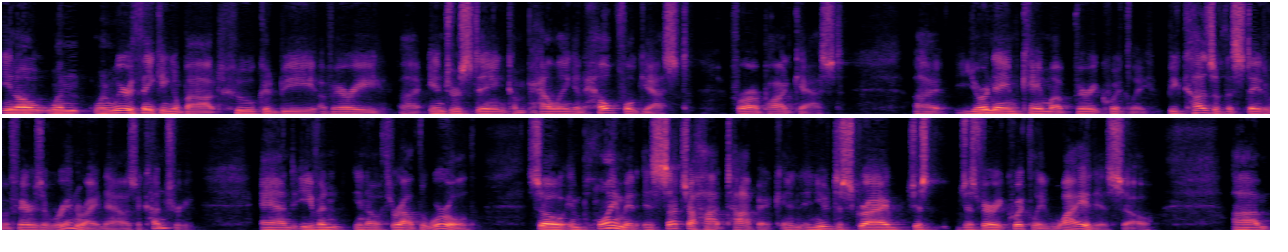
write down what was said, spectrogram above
you know, when when we were thinking about who could be a very uh, interesting, compelling, and helpful guest for our podcast, uh, your name came up very quickly because of the state of affairs that we're in right now as a country, and even you know throughout the world. So employment is such a hot topic, and, and you described just just very quickly why it is so. Um,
